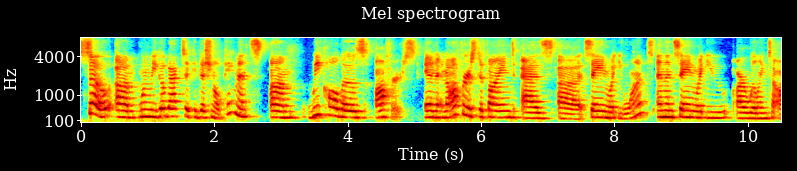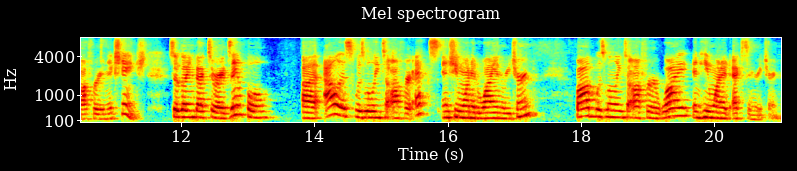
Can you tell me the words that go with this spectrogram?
So um, when we go back to conditional payments, um, we call those offers. And an offer is defined as uh, saying what you want and then saying what you are willing to offer in exchange. So going back to our example, uh, Alice was willing to offer X and she wanted Y in return. Bob was willing to offer Y and he wanted X in return.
